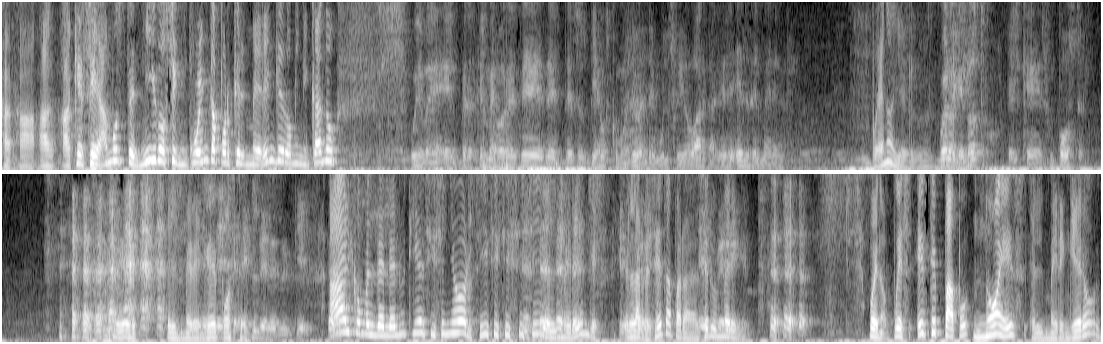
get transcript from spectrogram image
a, a, a, que seamos tenidos en cuenta porque el merengue dominicano Uy, el, pero es que el mejor es de, de, de, esos viejos como yo, el de Wilfrido Vargas. Ese, ese, es el merengue. Bueno, y el. Bueno, y el otro, el que es un postre. el merengue de postre. El, el Ay, como el de Lelutier, sí, señor. Sí, sí, sí, sí, sí, el merengue. el la receta para hacer un merengue. merengue. Bueno, pues este papo no es el merenguero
